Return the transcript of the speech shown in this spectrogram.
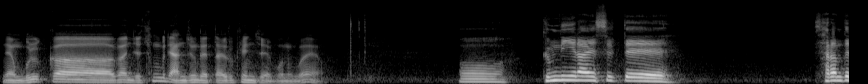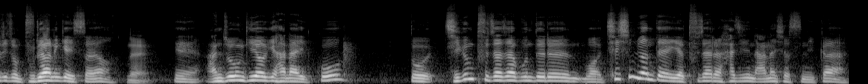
그냥 물가가 이제 충분히 안정됐다 이렇게 이제 보는 거예요. 어, 금리 인하 했을 때 사람들이 좀 두려워하는 게 있어요. 네. 예, 안 좋은 기억이 하나 있고 또 지금 투자자분들은 뭐 70년대에 투자를 하진 않으셨으니까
